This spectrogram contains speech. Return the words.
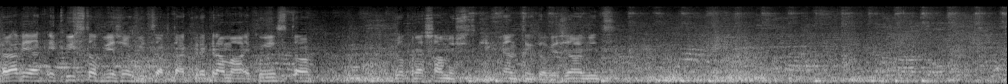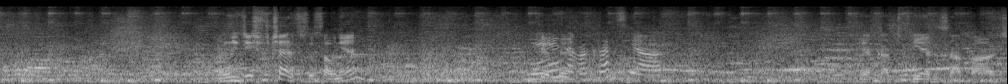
Prawie jak Equisto w Wieżowicach, tak. Reklama Equisto. Zapraszamy wszystkich chętnych do Wieżowic. Oni gdzieś w czerwcu są, nie? Nie, Kiedy? na wakacjach. Jaka twierdza, patrz.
